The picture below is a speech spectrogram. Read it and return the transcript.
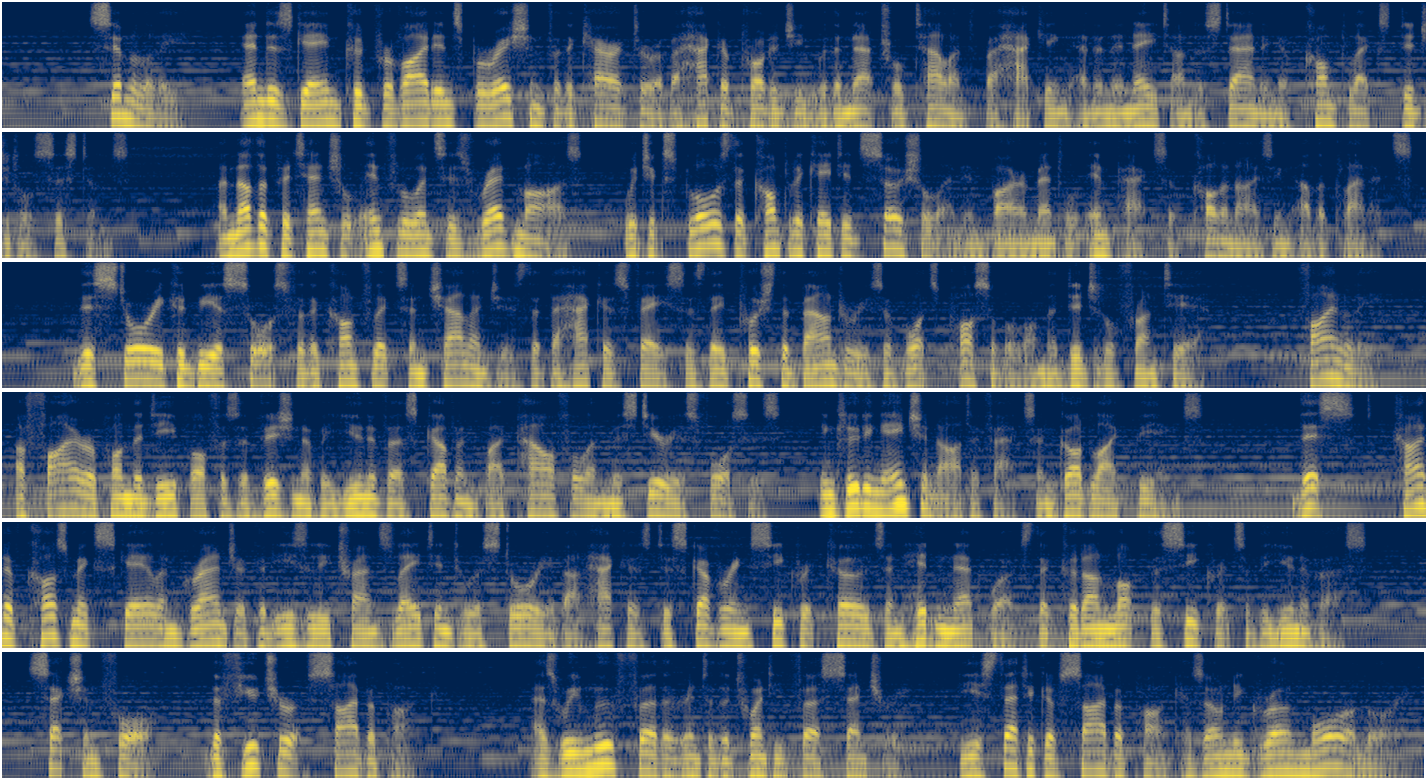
Similarly, Ender's Game could provide inspiration for the character of a hacker prodigy with a natural talent for hacking and an innate understanding of complex digital systems. Another potential influence is Red Mars, which explores the complicated social and environmental impacts of colonizing other planets. This story could be a source for the conflicts and challenges that the hackers face as they push the boundaries of what's possible on the digital frontier. Finally, A Fire Upon the Deep offers a vision of a universe governed by powerful and mysterious forces, including ancient artifacts and godlike beings. This kind of cosmic scale and grandeur could easily translate into a story about hackers discovering secret codes and hidden networks that could unlock the secrets of the universe. Section 4 The Future of Cyberpunk. As we move further into the 21st century, the aesthetic of cyberpunk has only grown more alluring.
